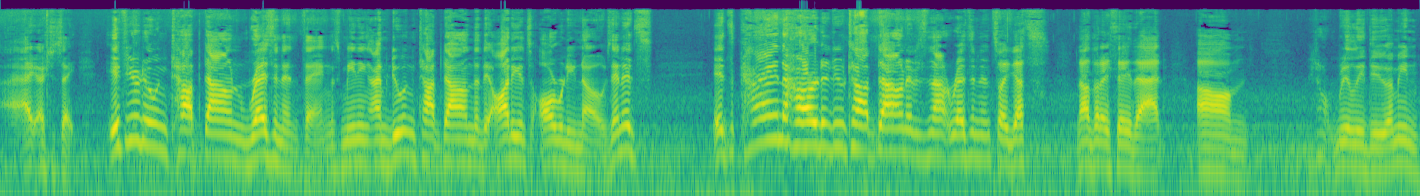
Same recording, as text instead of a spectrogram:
I, I should say, if you're doing top down resonant things, meaning I'm doing top down that the audience already knows, and it's it's kind of hard to do top down if it's not resonant. So I guess now that I say that, Um, we don't really do. I mean,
